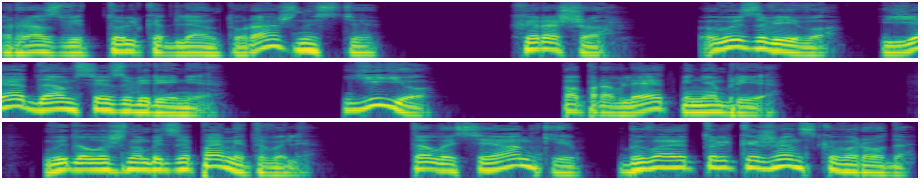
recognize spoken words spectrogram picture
Разве только для антуражности? Хорошо. Вызови его. Я дам все заверения. Ее поправляет меня Брия. Вы должно быть запамятовали. Таласианки бывают только женского рода.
